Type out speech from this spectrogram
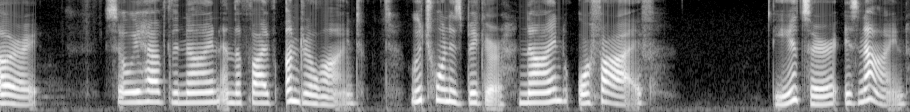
Alright, so we have the 9 and the 5 underlined. Which one is bigger, 9 or 5? The answer is 9.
